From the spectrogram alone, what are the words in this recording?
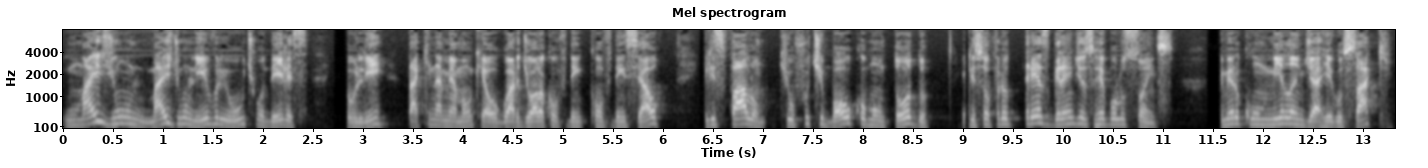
em mais de um, mais de um livro e o último deles que eu li, tá aqui na minha mão, que é o Guardiola Confidencial, eles falam que o futebol como um todo, ele sofreu três grandes revoluções. Primeiro com o Milan de Arrigo Sacchi,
